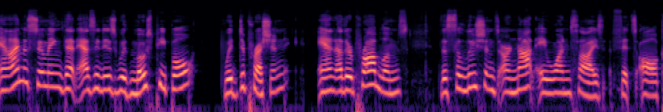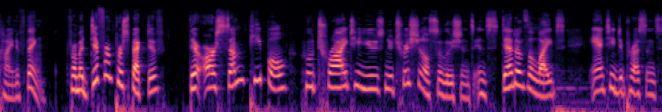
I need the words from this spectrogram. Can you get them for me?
And I'm assuming that, as it is with most people with depression and other problems, the solutions are not a one size fits all kind of thing. From a different perspective, there are some people who try to use nutritional solutions instead of the lights, antidepressants,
